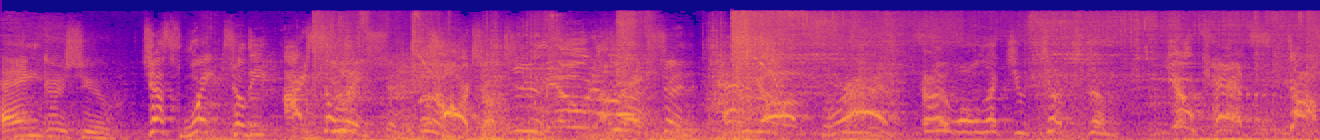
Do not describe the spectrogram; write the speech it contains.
angers you. Just wait till the isolation, torture, mutilation, and your breath! I won't let you touch them! You can't stop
